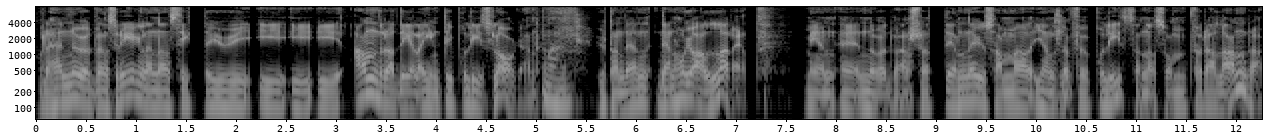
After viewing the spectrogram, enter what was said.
Och de här nödvärnsreglerna sitter ju i, i, i, i andra delar, inte i polislagen. Nej. Utan den, den har ju alla rätt med en eh, nödvärn. Så att den är ju samma egentligen för poliserna som för alla andra.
